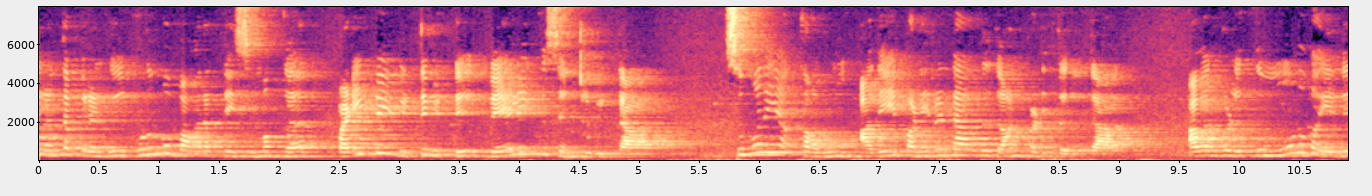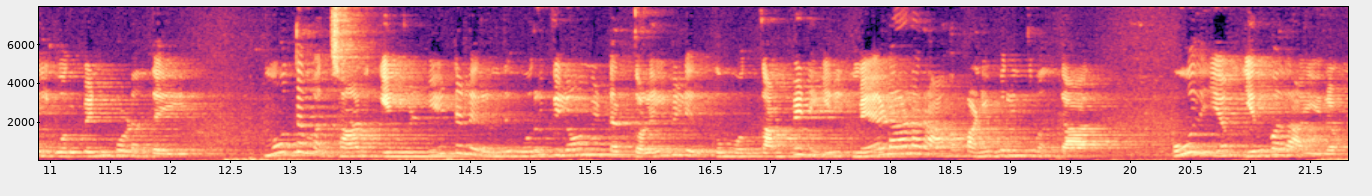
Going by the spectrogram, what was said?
இறந்த பிறகு குடும்ப பாரத்தை சுமக்க படிப்பை விட்டுவிட்டு வேலைக்கு சென்று விட்டார். சுமதி அக்காவும் அதே பனிரெண்டாவது தான் படித்திருந்தார். அவர்களுக்கு மூணு வயதில் ஒரு பெண் குழந்தை. மூத்த மச்சான் எங்கள் வீட்டிலிருந்து ஒரு கிலோமீட்டர் தொலைவில் இருக்கும் ஒரு கம்பெனியில் மேலாளராக பணிபுரிந்து வந்தார். ஊதியம் இருபதாயிரம்.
